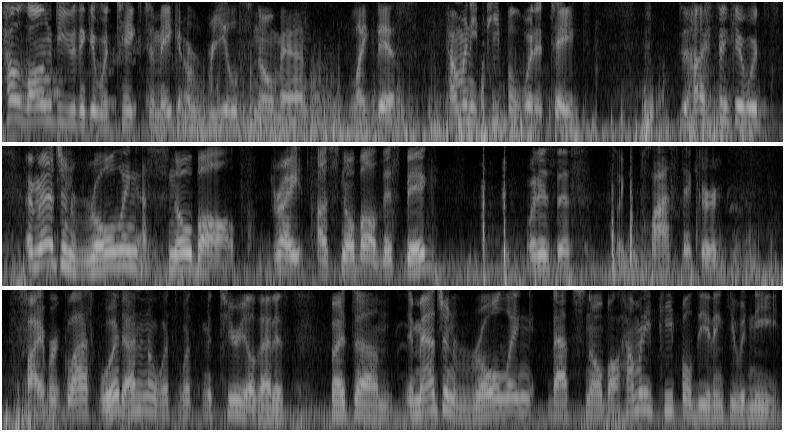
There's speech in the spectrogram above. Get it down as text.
How long do you think it would take to make a real snowman like this? How many people would it take? I think it would, imagine rolling a snowball, right? A snowball this big. What is this? It's like plastic or fiberglass, wood? I don't know what, what material that is. But um, imagine rolling that snowball. How many people do you think you would need?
